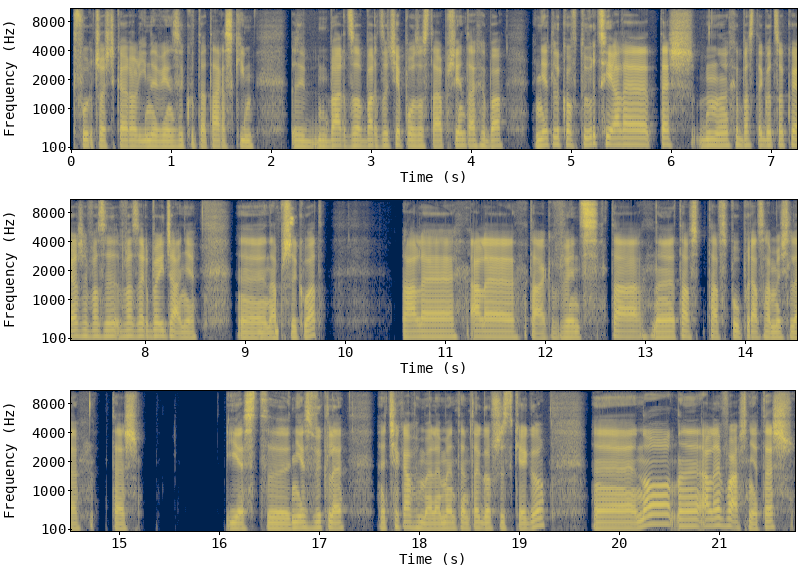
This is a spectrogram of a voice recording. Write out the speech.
twórczość Karoliny w języku tatarskim y, bardzo, bardzo ciepło została przyjęta chyba nie tylko w Turcji, ale też chyba z tego co kojarzę w, Aze w Azerbejdżanie na przykład. Ale, ale tak, więc ta, ta, ta współpraca myślę też jest y, niezwykle ciekawym elementem tego wszystkiego. E, no, e, ale właśnie też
